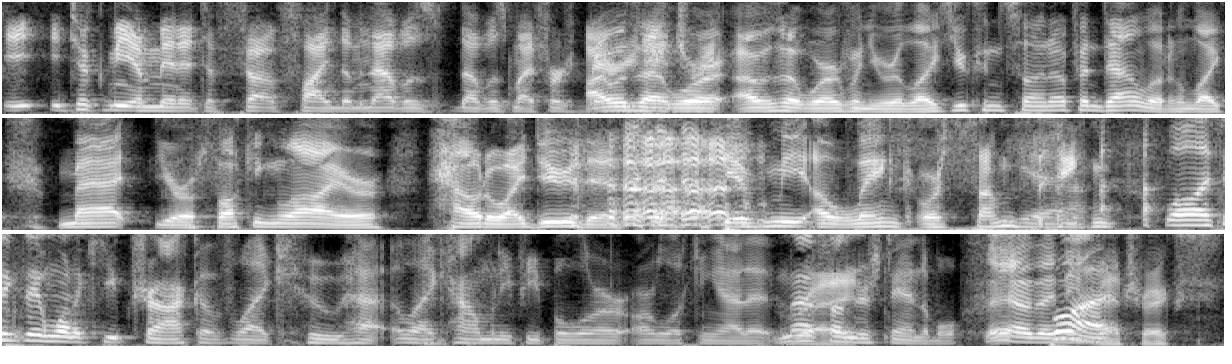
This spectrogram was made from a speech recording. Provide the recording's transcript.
it, it took me a minute to f- find them, and that was that was my first. I was at entry. work. I was at work when you were like, "You can sign up and download." And I'm like, "Matt, you're a fucking liar. How do I do this? Just give me a link or something." Yeah. well, I think they want to keep track of like who ha- like how many people are, are looking at it, and that's Right. understandable. Yeah, they But need metrics.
